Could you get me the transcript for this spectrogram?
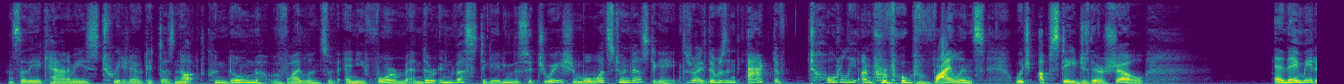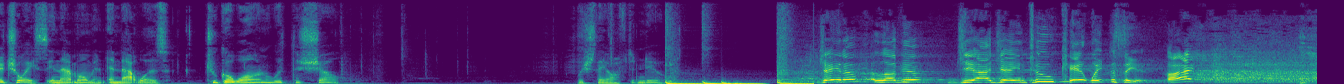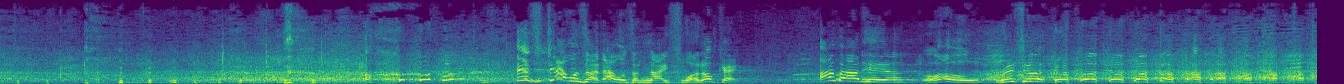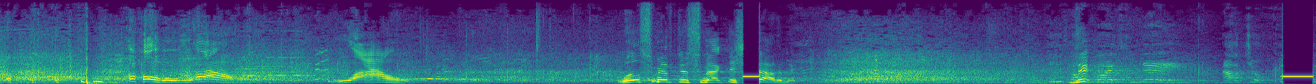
And so the Academy's tweeted out it does not condone violence of any form and they're investigating the situation. Well, what's to investigate? That's right. There was an act of totally unprovoked violence which upstaged their show. And they made a choice in that moment, and that was to go on with the show, which they often do. Jada, I love you. G.I. Jane 2, can't wait to see it. All right? it's, that, was a, that was a nice one. Okay. I'm out here. Uh oh, Richard. oh, wow. Wow. Will Smith just smacked the shit out of me. Keep my wife's name out your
